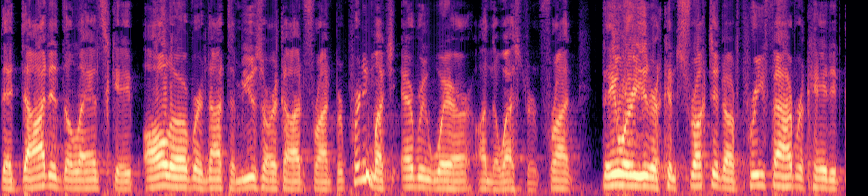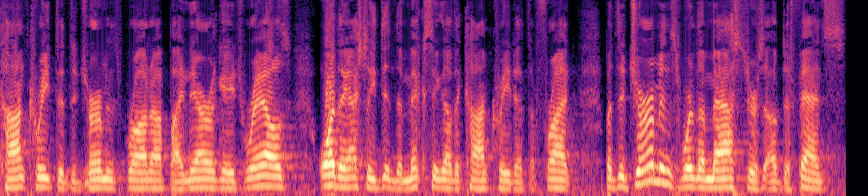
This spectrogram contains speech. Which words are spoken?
that dotted the landscape all over, not the Meuse-Argonne front, but pretty much everywhere on the Western Front. They were either constructed of prefabricated concrete that the Germans brought up by narrow gauge rails, or they actually did the mixing of the concrete at the front. But the Germans were the masters of defense.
